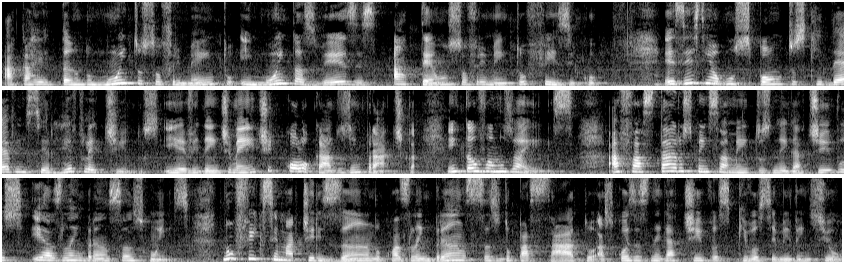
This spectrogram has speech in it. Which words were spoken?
acarretando muito sofrimento e muitas vezes até um sofrimento físico. Existem alguns pontos que devem ser refletidos e, evidentemente, colocados em prática. Então vamos a eles. Afastar os pensamentos negativos e as lembranças ruins. Não fique se martirizando com as lembranças do passado, as coisas negativas que você vivenciou.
